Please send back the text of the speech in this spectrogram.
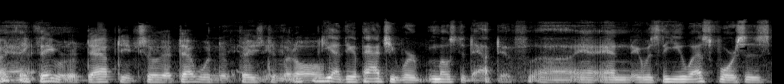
I think they were adapted so that that wouldn't have phased him at all. Yeah, the Apache were most adaptive, uh, and, and it was the U.S. forces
